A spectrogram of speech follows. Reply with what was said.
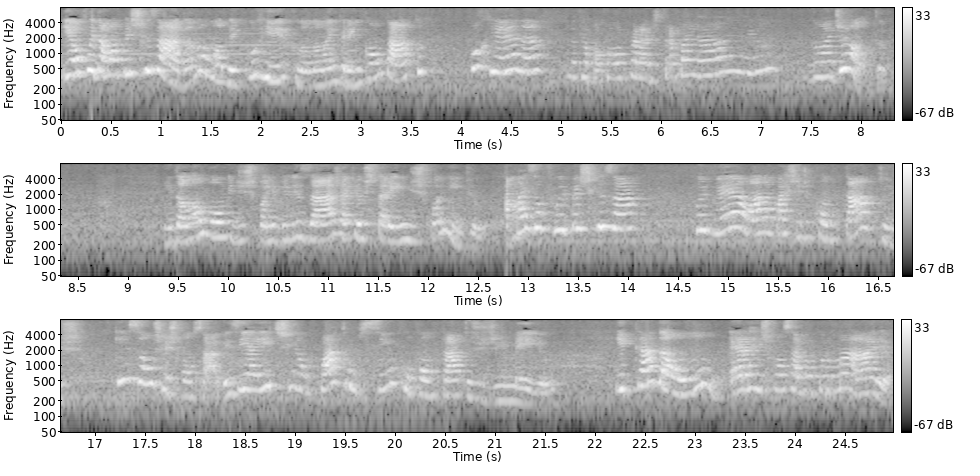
E eu fui dar uma pesquisada, não mandei currículo, não entrei em contato, porque, né, daqui a pouco eu vou parar de trabalhar e não adianta. Então não vou me disponibilizar, já que eu estarei indisponível. Mas eu fui pesquisar, fui ver lá na parte de contatos quem são os responsáveis. E aí tinham quatro ou cinco contatos de e-mail. E cada um era responsável por uma área.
